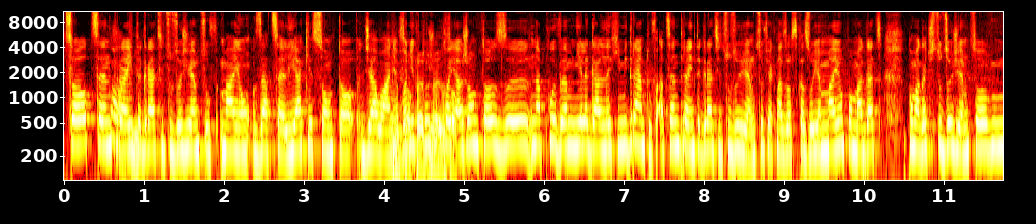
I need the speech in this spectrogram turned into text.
co centra Tak, integracji cudzoziemców mają za cel, jakie są to działania, bo niektórzy kojarzą to z napływem nielegalnych imigrantów, a centra integracji cudzoziemców, jak nazwa wskazuje, mają pomagać, pomagać cudzoziemcom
